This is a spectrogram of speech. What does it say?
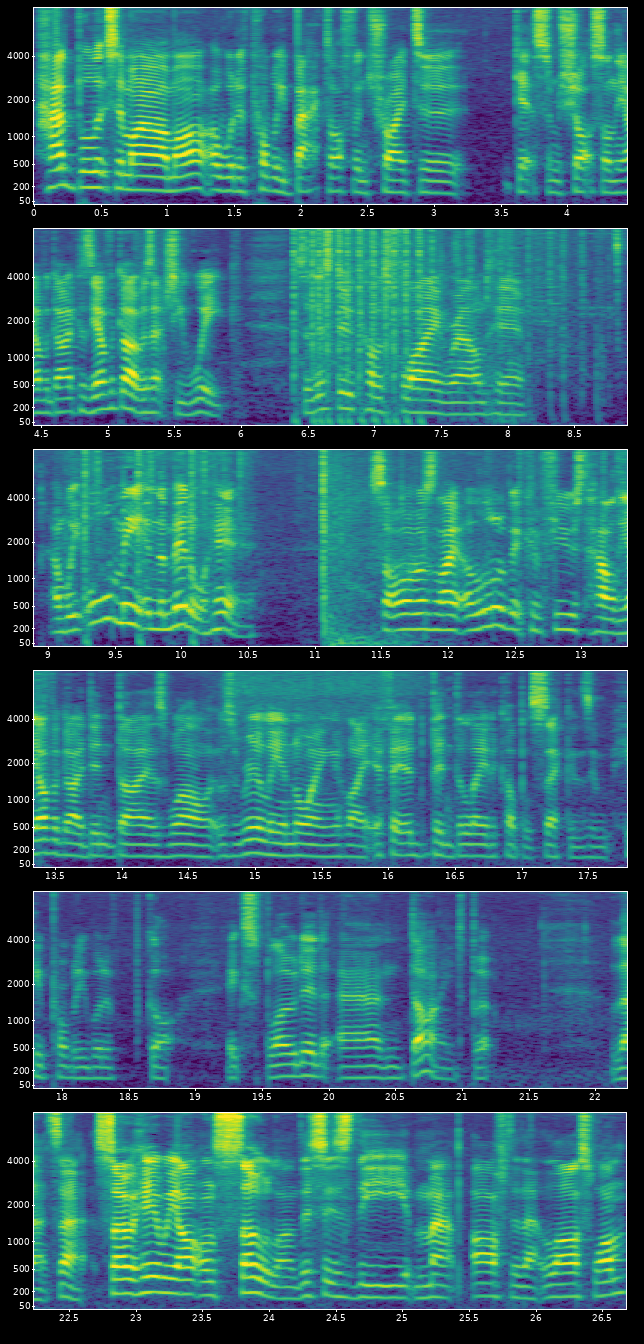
had bullets in my IMR I would have probably backed off and tried to get some shots on the other guy because the other guy was actually weak. So this dude comes flying around here and we all meet in the middle here. So I was like a little bit confused how the other guy didn't die as well. It was really annoying. Like if it had been delayed a couple seconds, he probably would have got exploded and died. But that's that. So here we are on Solar. This is the map after that last one.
